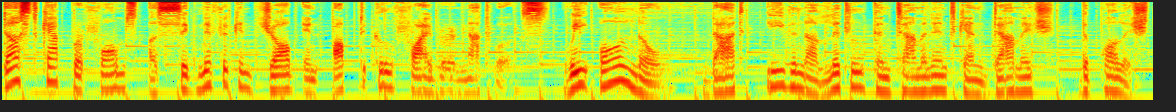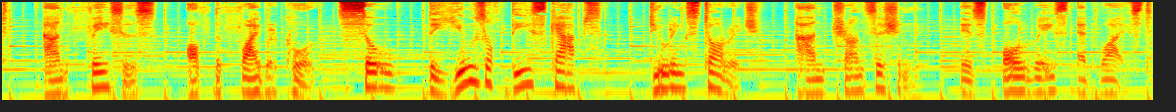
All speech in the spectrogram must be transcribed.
Dust cap performs a significant job in optical fiber networks. We all know that even a little contaminant can damage the polished end faces of the fiber core. So, the use of these caps during storage and transition is always advised.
